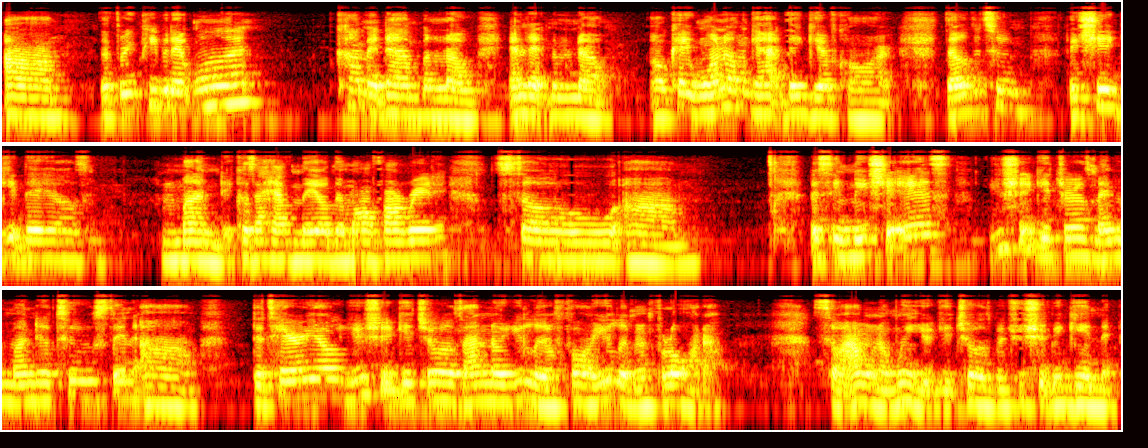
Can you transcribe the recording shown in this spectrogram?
Um, the three people that won, comment down below and let them know. Okay, one of them got their gift card. The other two, they should get theirs Monday because I have mailed them off already. So, um, let's see, Misha S, you should get yours maybe Monday or Tuesday. Um, Deterio, you should get yours. I know you live far. You live in Florida. So I don't know when you get yours, but you should be getting it.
